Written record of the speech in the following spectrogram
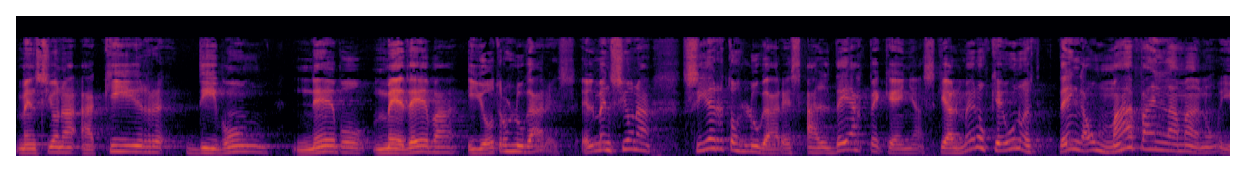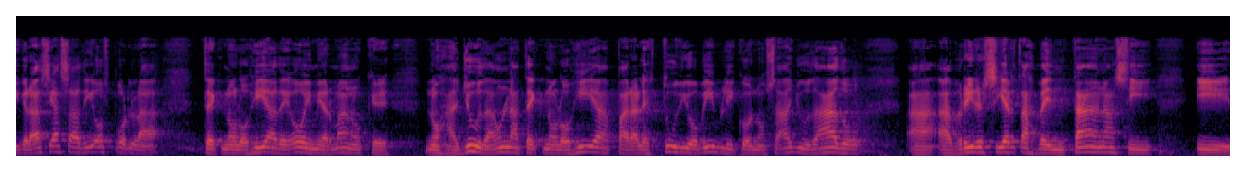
menciona a Kir, Dibón, Nebo, Medeba y otros lugares. Él menciona ciertos lugares, aldeas pequeñas, que al menos que uno tenga un mapa en la mano, y gracias a Dios por la tecnología de hoy, mi hermano, que nos ayuda, aún la tecnología para el estudio bíblico nos ha ayudado a abrir ciertas ventanas y y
